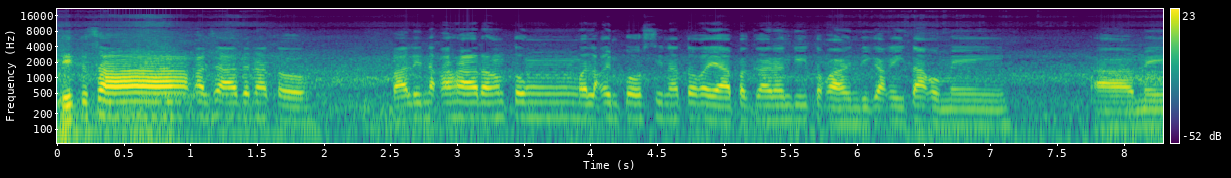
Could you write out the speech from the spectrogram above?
Dito sa kalsada na to, bali nakaharang tong malaking poste na to kaya pagka nandito ka hindi ka kita kung may ah, may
